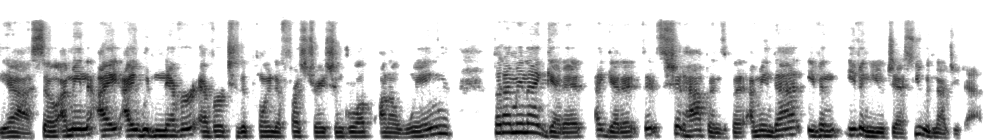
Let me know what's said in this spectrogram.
yeah, so I mean, I, I would never ever to the point of frustration grow up on a wing, but I mean, I get it, I get it. This shit happens, but I mean that even even you, Jess, you would not do that.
